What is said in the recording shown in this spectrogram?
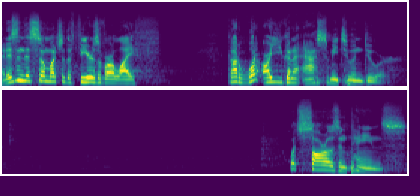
And isn't this so much of the fears of our life? God, what are you going to ask me to endure? What sorrows and pains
